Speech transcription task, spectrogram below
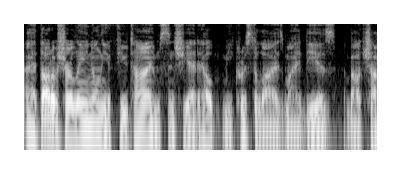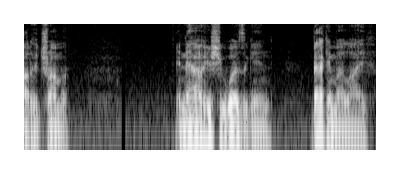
I had thought of Charlene only a few times since she had helped me crystallize my ideas about childhood trauma. And now here she was again, back in my life,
